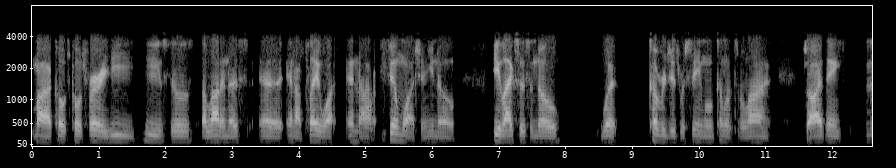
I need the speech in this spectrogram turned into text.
my coach, Coach Furey, he he instills a lot in us uh, in our play wa- in our film watching. You know, he likes us to know what coverages we're seeing when we come up to the line. So I think this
